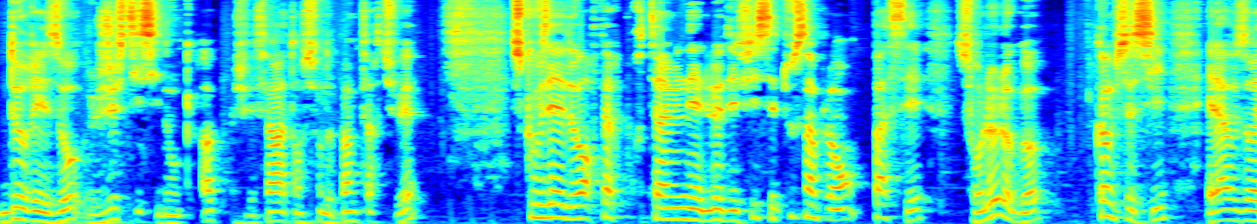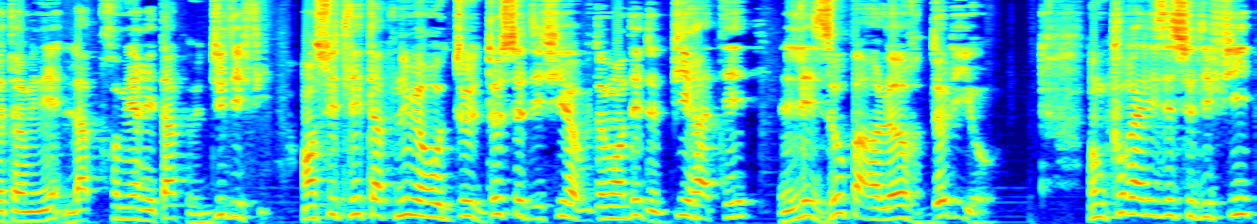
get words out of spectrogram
de réseau juste ici. Donc hop, je vais faire attention de ne pas me faire tuer. Ce que vous allez devoir faire pour terminer le défi, c'est tout simplement passer sur le logo comme ceci. Et là, vous aurez terminé la première étape du défi. Ensuite, l'étape numéro 2 de ce défi va vous demander de pirater les haut-parleurs de l'IO. Donc pour réaliser ce défi,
